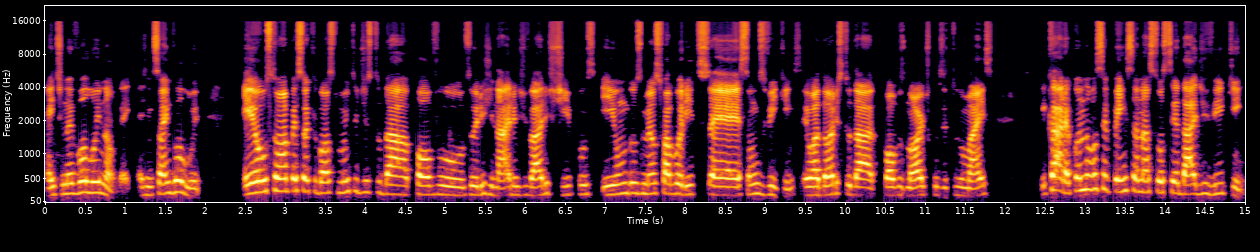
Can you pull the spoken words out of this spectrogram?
A gente não evolui, não, velho. A gente só evolui. Eu sou uma pessoa que gosto muito de estudar povos originários de vários tipos, e um dos meus favoritos é, são os vikings. Eu adoro estudar povos nórdicos e tudo mais. E, cara, quando você pensa na sociedade viking,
